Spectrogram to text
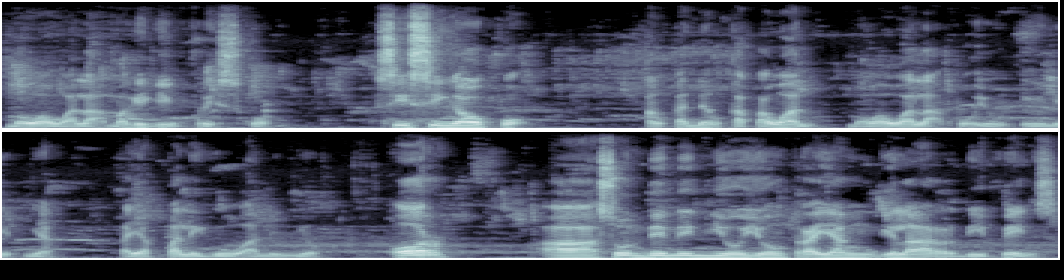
mawawala, magiging presko. Sisingaw po ang kanyang katawan, mawawala po yung init niya. Kaya paliguan ninyo. Or ah, sundin ninyo yung triangular defense,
